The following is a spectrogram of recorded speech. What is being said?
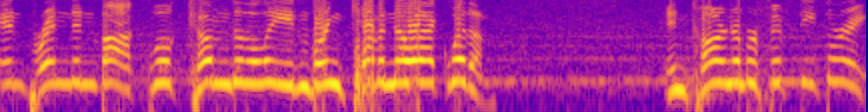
And Brendan Bach will come to the lead and bring Kevin Nowak with him in car number 53.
